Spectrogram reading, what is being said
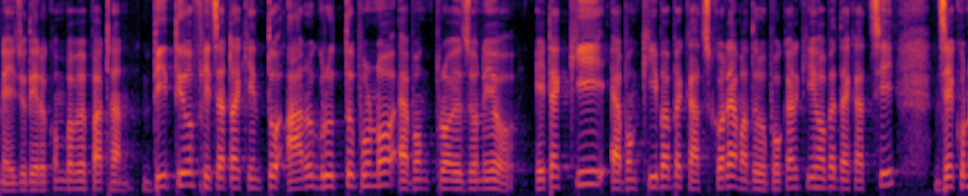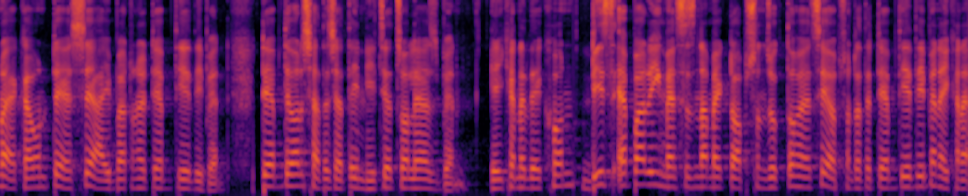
নেই, যদি এরকমভাবে পাঠান। দ্বিতীয় ফিচারটা কিন্তু আরও গুরুত্বপূর্ণ এবং প্রয়োজনীয়। এটা কি এবং কীভাবে কাজ করে, আমাদের উপকার কি হবে দেখাচ্ছি। যে কোনো অ্যাকাউন্টে এসে আই বাটনে ট্যাপ দিয়ে দিবেন। ট্যাপ দেওয়ার সাথে সাথেই নিচে চলে আসবেন। এইখানে দেখুন ডিস অ্যাপারিং মেসেজ নামে একটা অপশন যুক্ত হয়েছে। এই অপশনটাতে ট্যাপ দিয়ে দিবেন। এখানে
